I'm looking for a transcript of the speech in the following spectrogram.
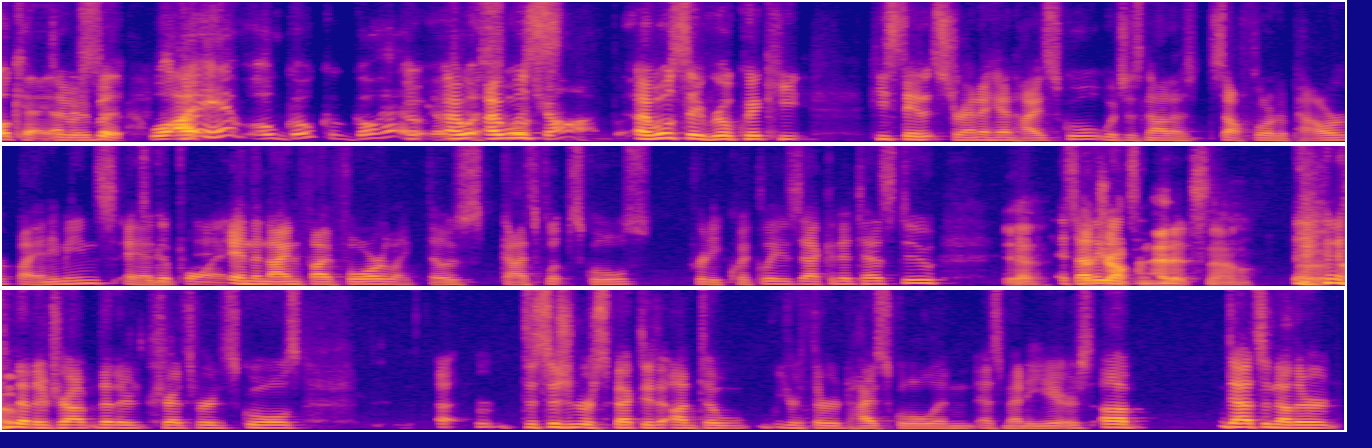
Oh, okay, doing, understood. but well, I, am. Oh, go go, go ahead. Oh, was I gonna w- I will on. but- I will say real quick, he he stayed at Stranahan High School, which is not a South Florida power by any means. That's a good point. In the nine five four, like those guys flip schools pretty quickly, as Zach can attest to. yeah. so I They're think that's- dropping edits now. That they're drop, that they're transferred schools. Uh, decision respected onto your third high school in as many years. Uh, that's another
